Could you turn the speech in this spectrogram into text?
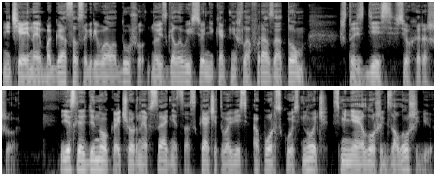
Нечаянное богатство согревало душу, но из головы все никак не шла фраза о том, что здесь все хорошо. Если одинокая черная всадница скачет во весь опор сквозь ночь, сменяя лошадь за лошадью,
